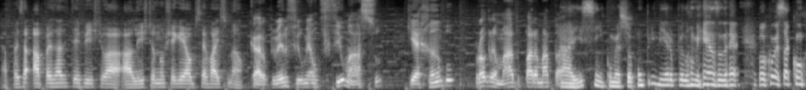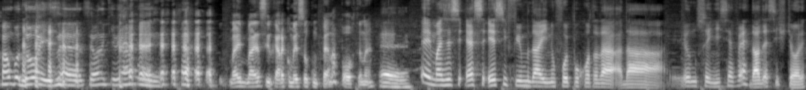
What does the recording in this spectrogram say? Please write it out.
Apesar, apesar de ter visto a, a lista, eu não cheguei a observar isso não. Cara, o primeiro filme é um filmaço que é Rambo programado para matar. Aí sim, começou com o primeiro, pelo menos, né? Vou começar com Rambo 2, né? Semana que vem Rambo 1. mas, mas assim, o cara começou com o pé na porta, né? É. Ei, mas esse, esse, esse filme daí não foi por conta da, da. Eu não sei nem se é verdade essa história.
